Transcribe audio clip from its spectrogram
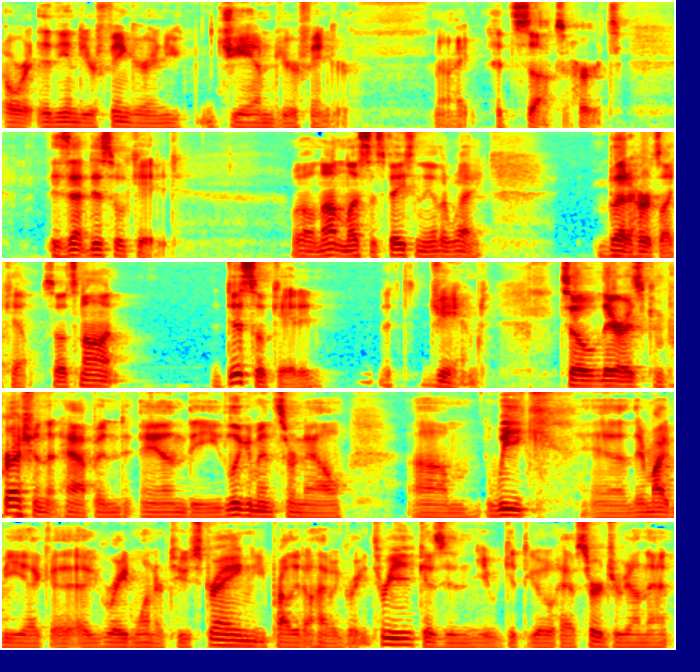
or at the end of your finger, and you jammed your finger. All right, it sucks. It hurts. Is that dislocated? Well, not unless it's facing the other way, but it hurts like hell. So it's not dislocated it's jammed. So there is compression that happened, and the ligaments are now um, weak. And there might be like a, a, grade one or two strain. You probably don't have a grade three because then you get to go have surgery on that.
